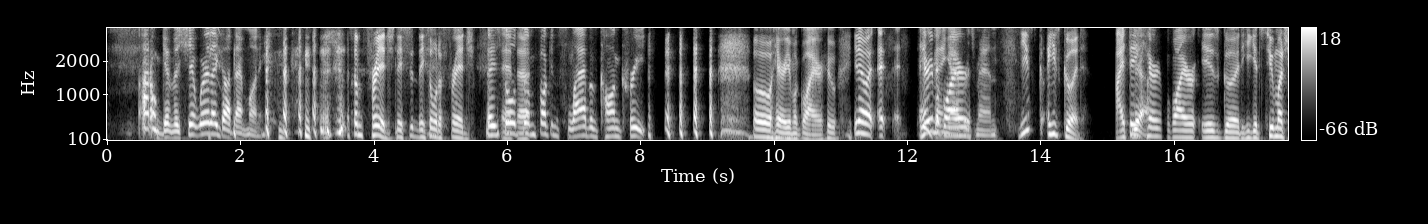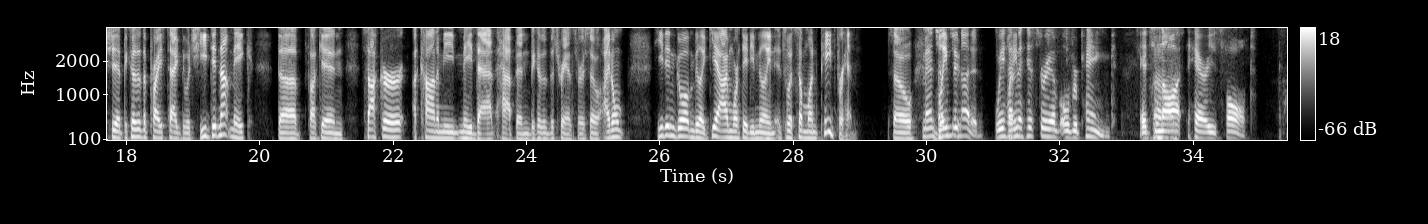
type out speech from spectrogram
I don't give a shit where they got that money. Some fridge. They they sold a fridge. They sold uh, some fucking slab of concrete. oh, Harry Maguire, who you know what? uh, uh, Harry Maguire, average, man. he's he's good. I think Yeah. Harry Maguire is good. He gets too much shit because of the price tag, which he did not make. The fucking soccer economy made that happen because of the transfer. So I don't. He didn't go up and be like, "Yeah, I'm worth 80 million." It's what someone paid for him. So Manchester the- United. We blame- have a history of overpaying. It's Uh, not Harry's fault.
